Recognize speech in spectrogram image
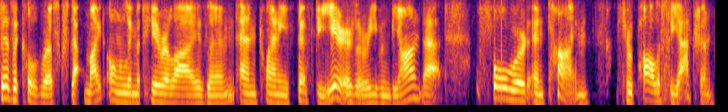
physical risks that might only materialize in 10, 20, 50 years or even beyond that forward in time through policy action.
